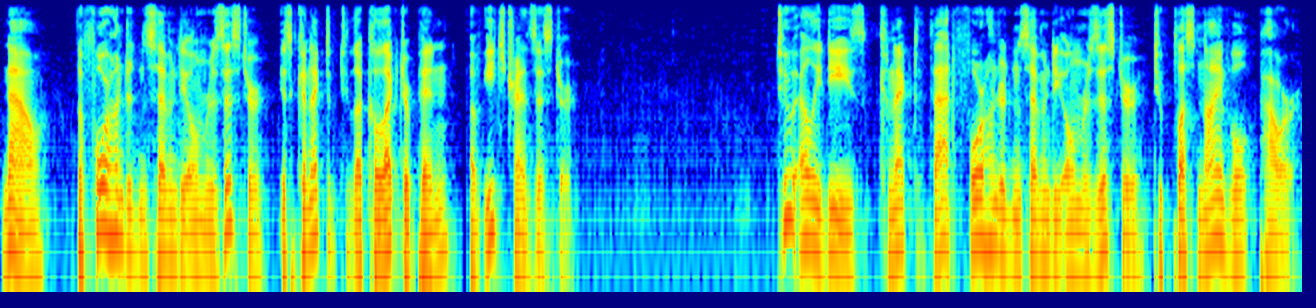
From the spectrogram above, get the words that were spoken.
Now, the 470 ohm resistor is connected to the collector pin of each transistor. Two LEDs connect that 470 ohm resistor to plus 9 volt power.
